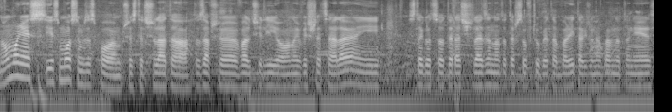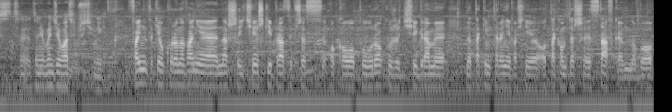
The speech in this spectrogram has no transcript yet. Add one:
No Umonia jest, jest mocnym zespołem. Przez te trzy lata to zawsze walczyli o najwyższe cele i z tego co teraz śledzę, no to też są w czubie tabeli, także na pewno to nie jest, to nie będzie łatwy przeciwnik. Fajne takie ukoronowanie naszej ciężkiej pracy przez około pół roku, że dzisiaj gramy na takim terenie właśnie o taką też stawkę, no bo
